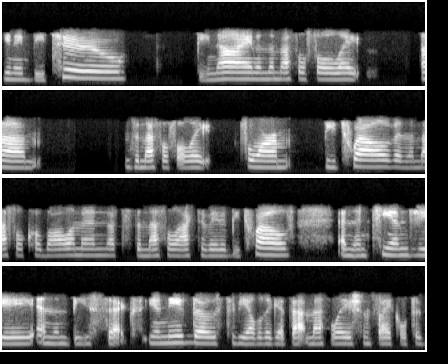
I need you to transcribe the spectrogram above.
you need B2, B9, and the methylfolate, um, the methylfolate form, B12 and the methylcobalamin, that's the methyl activated B12, and then TMG and then B6. You need those to be able to get that methylation cycle to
